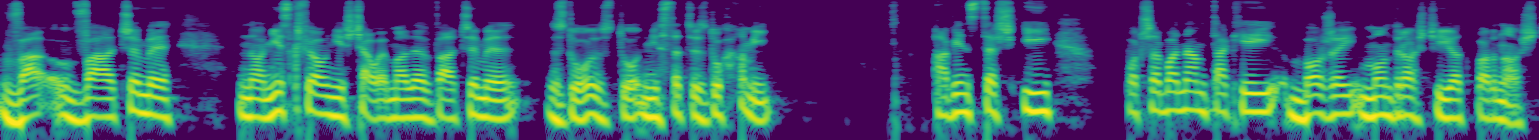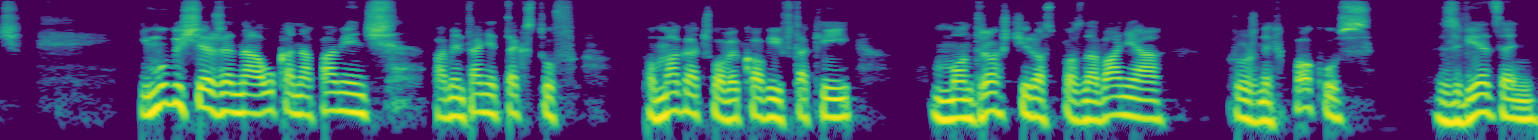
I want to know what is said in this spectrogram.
Wa walczymy, no nie z krwią, nie z ciałem, ale walczymy z, z niestety z duchami a więc też i potrzeba nam takiej Bożej mądrości i odporności. I mówi się, że nauka na pamięć, pamiętanie tekstów pomaga człowiekowi w takiej mądrości rozpoznawania różnych pokus, zwiedzeń,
